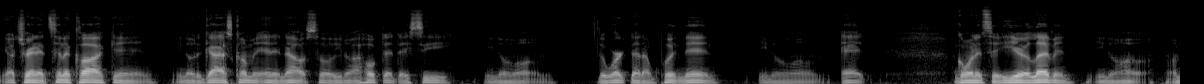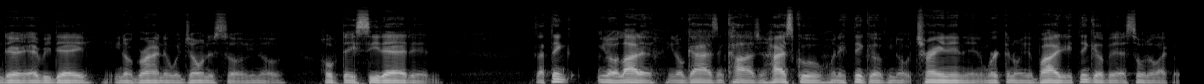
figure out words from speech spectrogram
you know, I train at ten o'clock, and you know the guys coming in and out. So you know, I hope that they see you know um, the work that I'm putting in. You know, um, at going into year eleven, you know, I'm there every day. You know, grinding with Jonas. So you know, hope they see that, and I think you know a lot of you know guys in college and high school when they think of you know training and working on your body, they think of it as sort of like a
